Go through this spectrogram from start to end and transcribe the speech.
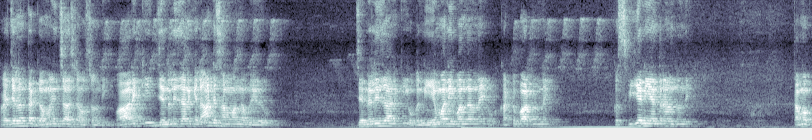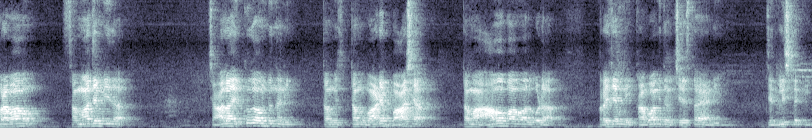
ప్రజలంతా గమనించాల్సిన అవసరం ఉంది. వారికి జర్నలిజానికి ఎలాంటి సంబంధం లేదు. జర్నలిజానికి ఒక నియమ నిబంధనలు ఉన్నాయి ఒక కట్టుబాట్లు ఉన్నాయి. ఒక స్వీయ నియంత్రణ ఉంటుంది. తమ ప్రభావం సమాజం మీద చాలా ఎక్కువగా ఉంటుందని తమ తమ వాడే భాష తమ హావభావాలు కూడా ప్రజల్ని ప్రభావితం చేస్తాయని జర్నలిస్టులకి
